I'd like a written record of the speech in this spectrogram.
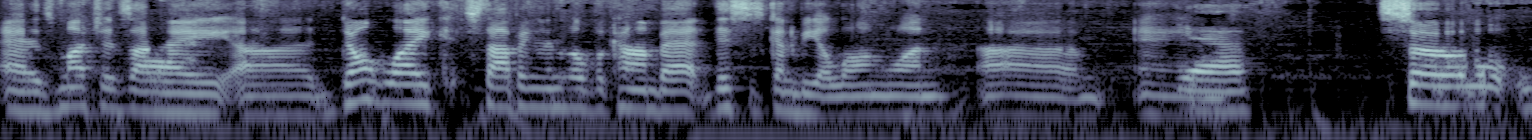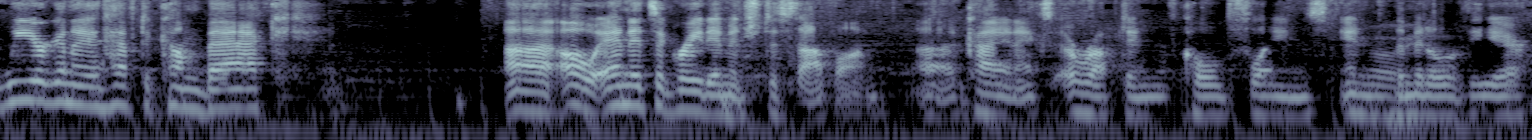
As much as I uh, don't like stopping in the middle of a combat, this is going to be a long one. Um, and Yeah. so we are going to have to come back. Uh, oh, and it's a great image to stop on. Uh, Kyanex erupting with cold flames in Oh, the middle yeah. of the air.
